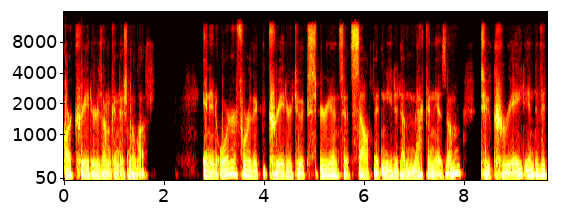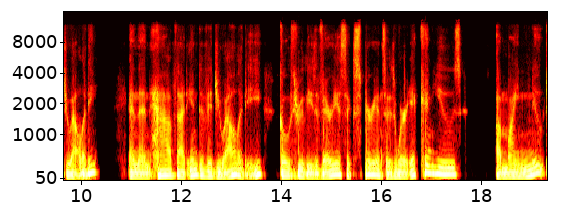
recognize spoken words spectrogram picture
our creator is unconditional love. And in order for the creator to experience itself, it needed a mechanism to create individuality and then have that individuality go through these various experiences where it can use a minute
